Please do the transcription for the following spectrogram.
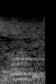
Seguro que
